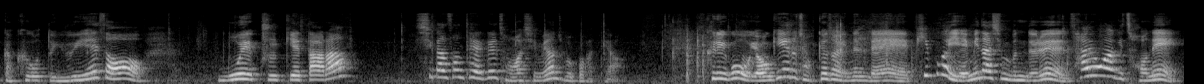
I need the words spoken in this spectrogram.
그러니까 그것도 유의해서 모의 굵기에 따라 시간 선택을 정하시면 좋을 것 같아요. 그리고 여기에도 적혀져 있는데 피부가 예민하신 분들은 사용하기 전에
